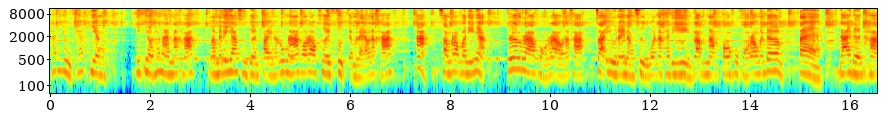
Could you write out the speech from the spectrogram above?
ท่านอยู่แค่เพียง นิดเดียวเท่านั้นนะคะ มันไม่ได้ยากจนเกินไปนะลูกนะ เพราะเราเคยฝึกกันมาแล้วนะคะอะสำหรับวันนี้เนี่ยเรื่องราวของเรานะคะ จะอยู่ในหนังสือวรรณคดีลำนำป .6 ของเราเหมือนเดิม แต่ได้เดินทาง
